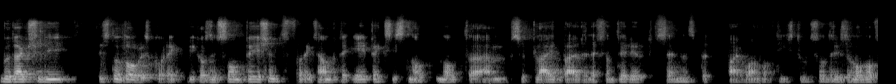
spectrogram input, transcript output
but actually it's not always correct because in some patients, for example, the apex is not, not um, supplied by the left anterior descendens, but by one of these two. So there is a lot of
